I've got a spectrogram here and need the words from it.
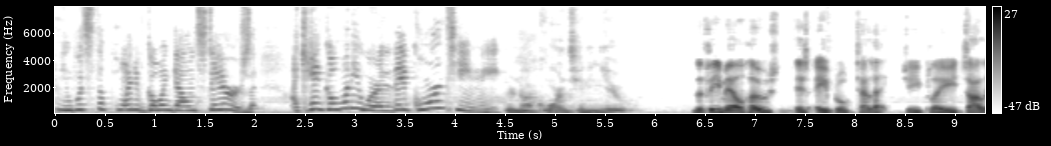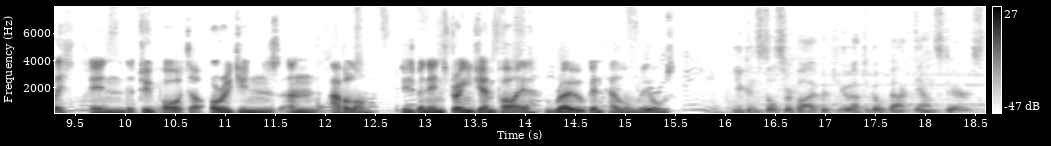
I mean, what's the point of going downstairs? I can't go anywhere. They've quarantined me. They're not quarantining you. The female host is April Telek. She played Sallis in the two-parter Origins and Avalon. She's been in Strange Empire, Rogue, and Hell on Wheels. You can still survive, but you have to go back downstairs.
